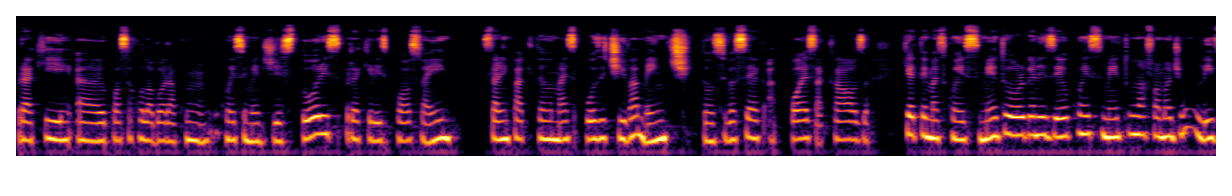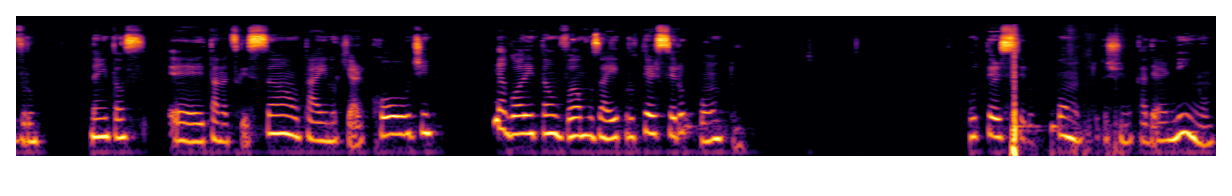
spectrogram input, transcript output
para que uh, eu possa colaborar com conhecimento de gestores, para que eles possam aí estar impactando mais positivamente. Então, se você apoia essa causa, quer ter mais conhecimento, eu organizei o conhecimento na forma de um livro. Né? Então, é, tá na descrição, tá aí no QR Code. E agora, então, vamos aí para o terceiro ponto. O terceiro ponto, deixa eu ir no caderninho,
